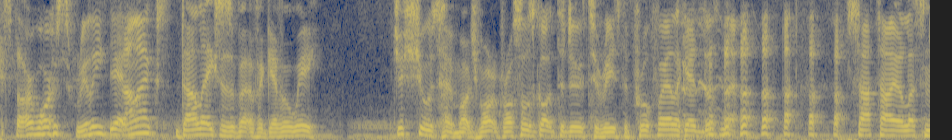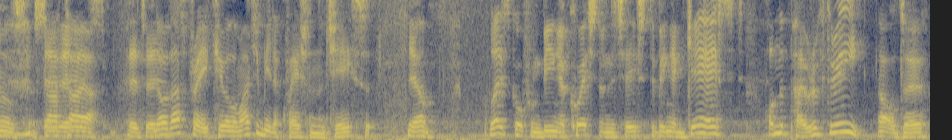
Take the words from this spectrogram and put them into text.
Star Wars, really? Daleks? Daleks is a bit of a giveaway. Just shows how much Mark Russell's got to do to raise the profile again, doesn't it? satire, listeners. Satire. is, it No, that's pretty cool. Imagine being a question and chase. Yeah. Let's go from being a question on the chase to being a guest on the Power of Three. That'll do.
